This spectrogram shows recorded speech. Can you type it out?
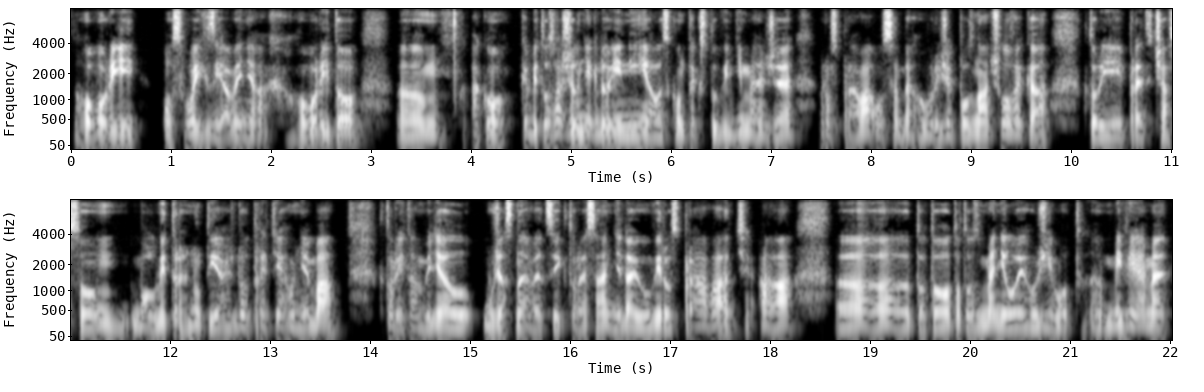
hovorí o svojich zjaveniach. Hovorí to, um, ako keby to zažil niekto iný, ale z kontextu vidíme, že rozpráva o sebe. Hovorí, že pozná človeka, ktorý pred časom bol vytrhnutý až do tretieho neba, ktorý tam videl úžasné veci, ktoré sa nedajú vyrozprávať a uh, toto, toto zmenilo jeho život. My vieme,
